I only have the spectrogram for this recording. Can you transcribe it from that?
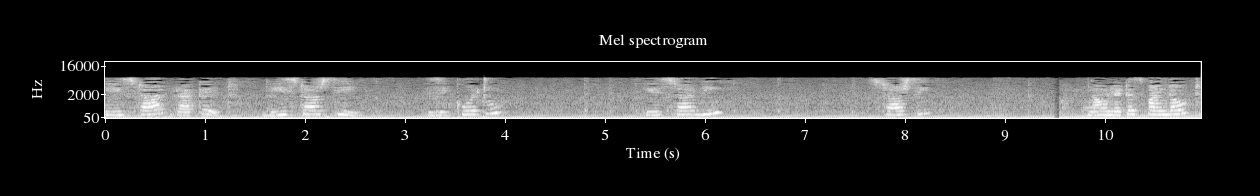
A star bracket B star C is equal to A star B star C now let us find out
